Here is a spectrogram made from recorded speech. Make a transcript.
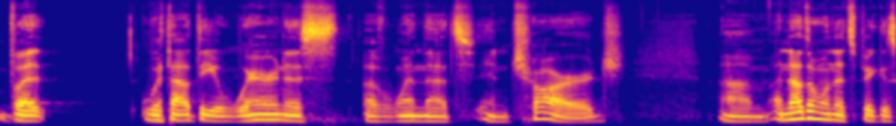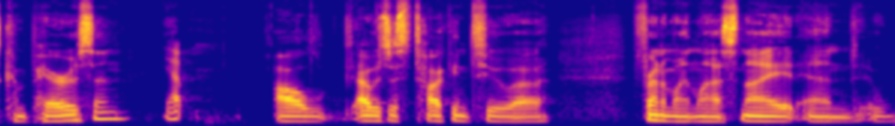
But without the awareness of when that's in charge, um, another one that's big is comparison. Yep. I'll. I was just talking to a friend of mine last night, and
